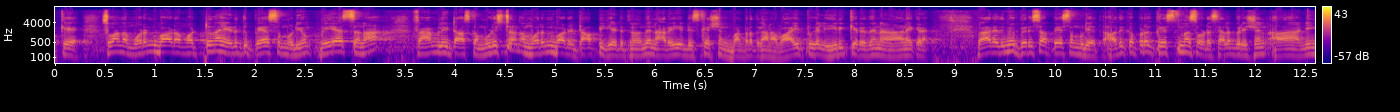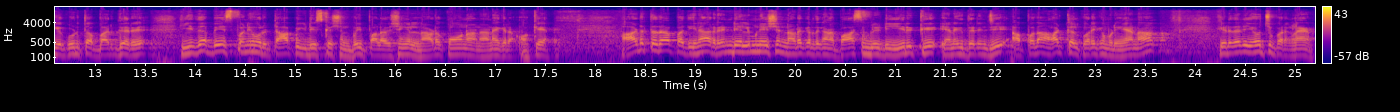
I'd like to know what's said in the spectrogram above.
ஓகே ஸோ அந்த முரண்பாடை மட்டும் தான் எடுத்து பேச முடியும். பேசினா ஃபேமிலி டாஸ்க்கை முடிச்சுட்டு அந்த முரண்பாடு டாபிக் எடுத்துன்னு வந்து நிறைய டிஸ்கஷன் பண்ணுறதுக்கான வாய்ப்புகள் இருக்கிறதுன்னு நான் நினைக்கிறேன். வேறு எதுவுமே பெருசாக பேச முடியாது. அதுக்கப்புறம் கிறிஸ்மஸோட செலிப்ரேஷன் நீங்கள் கொடுத்த பர்கரு இதை பேஸ் பண்ணி ஒரு டாபிக் டிஸ்கஷன் போய் பல விஷயங்கள் நடக்கும்னு நான் நினைக்கிறேன் ஓகே அடுத்ததாக பார்த்தீங்கன்னா ரெண்டு எலிமினேஷன் நடக்கிறதுக்கான பாசிபிலிட்டி இருக்குது எனக்கு தெரிஞ்சு. அப்போ தான் ஆட்கள் குறைக்க முடியும். ஏன்னா கிட்டத்தட்ட யோசிச்சு பாருங்களேன்.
